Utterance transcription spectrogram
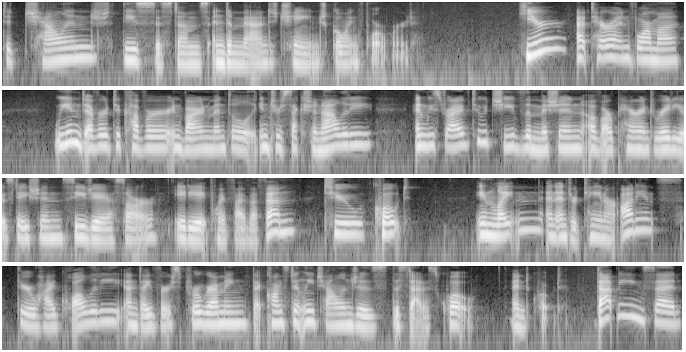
to challenge these systems and demand change going forward. Here at Terra Informa, we endeavor to cover environmental intersectionality and we strive to achieve the mission of our parent radio station, CJSR 88.5 FM, to, quote, enlighten and entertain our audience through high quality and diverse programming that constantly challenges the status quo, end quote. That being said,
